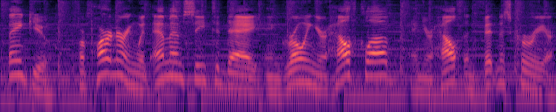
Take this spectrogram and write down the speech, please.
Thank you for partnering with MMC today in growing your health club and your health and fitness career.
